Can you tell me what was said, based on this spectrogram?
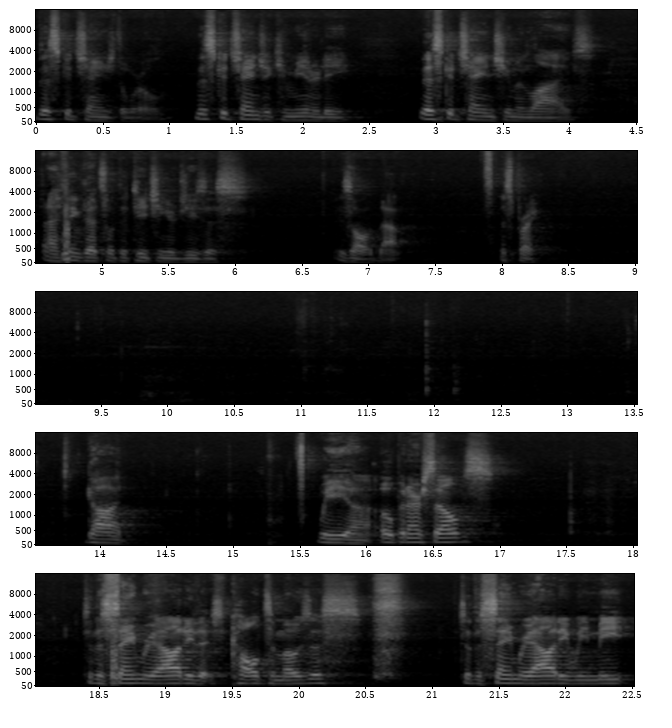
This could change the world. This could change a community. This could change human lives. And I think that's what the teaching of Jesus is all about. Let's pray. God, we uh, open ourselves to the same reality that's called to Moses, to the same reality we meet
